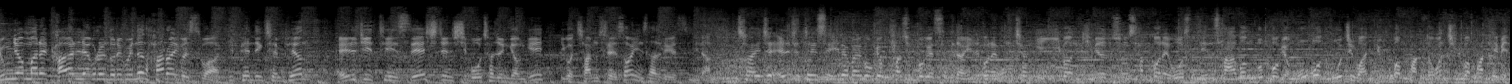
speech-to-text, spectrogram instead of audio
6년 만에 가을 야구를 노리고 있는 한화 이글스와 디펜딩 챔피언 LG 트윈스의 시즌 15차전 경기 이곳 잠실에서 인사드리겠습니다. 자 이제 LG 트윈스 1회말 공격 타순 보겠습니다. 1번의 홍창기, 2번 김현수, 3번의 오스틴, 4번 문보경, 5번 오지환, 6번 박동원, 7번 박혜민,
